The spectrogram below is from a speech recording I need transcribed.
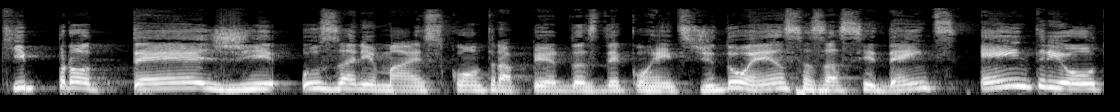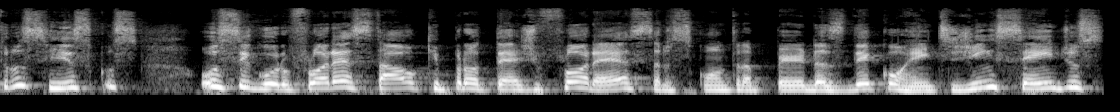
que protege os animais contra perdas decorrentes de doenças, acidentes, entre outros riscos, o seguro florestal, que protege florestas contra perdas decorrentes de incêndios,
